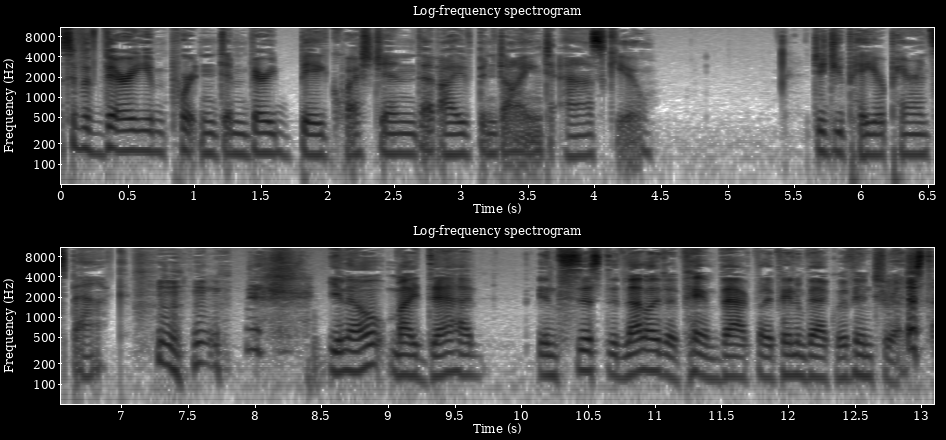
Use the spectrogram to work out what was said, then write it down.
So, have a very important and very big question that I've been dying to ask you. Did you pay your parents back? you know, my dad insisted not only did I pay him back, but I paid him back with interest.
